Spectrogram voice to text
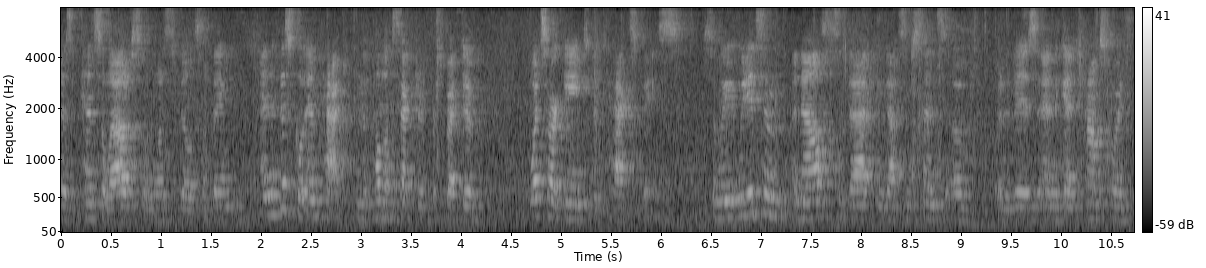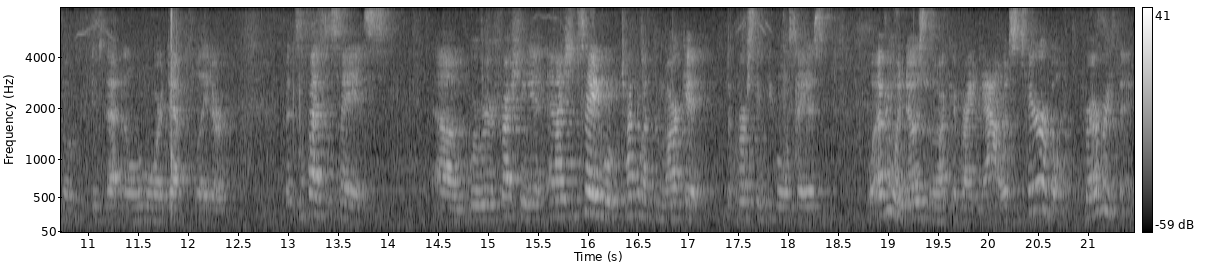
as a pencil out if someone wants to build something. And the fiscal impact from the public sector perspective, what's our gain to the tax base? So we, we did some analysis of that and got some sense of what it is. And again, Tom's going to go into that in a little more depth later. But suffice to say, it's, um, we're refreshing it. And I should say, when we're talking about the market, the first thing people will say is, well, everyone knows the market right now. It's terrible for everything.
